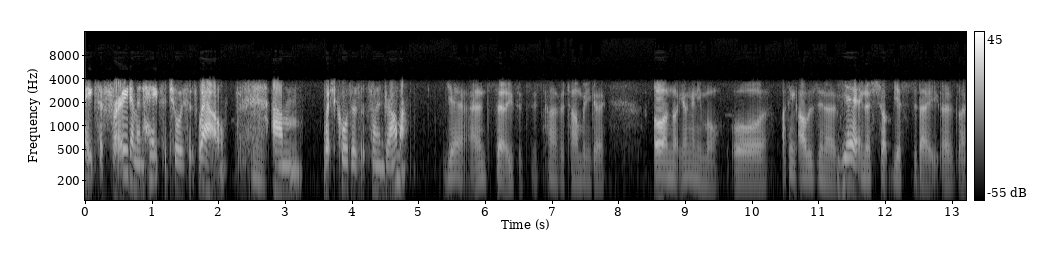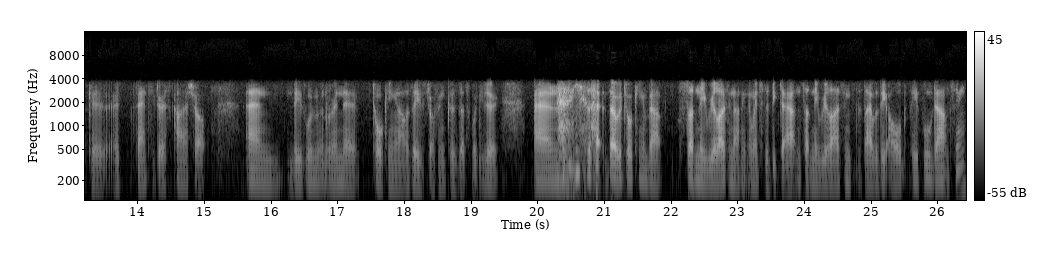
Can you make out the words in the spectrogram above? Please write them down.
heaps of freedom and heaps of choice as well, Mm. um, which causes its own drama. Yeah, and so it's, it's it's kind of a time when you go, oh, I'm not young anymore. Or I think I was in a Yeah. in a shop yesterday, uh, like a, a fancy dress kind of shop, and these women were in there talking, and I was eavesdropping because that's what you do. And they, they were talking about suddenly realizing, I think they went to the big day out, and suddenly realizing that they were the old people dancing,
